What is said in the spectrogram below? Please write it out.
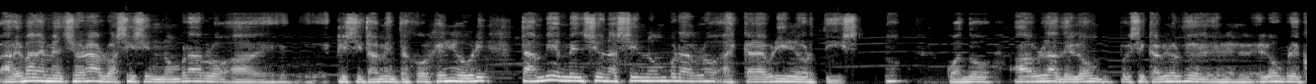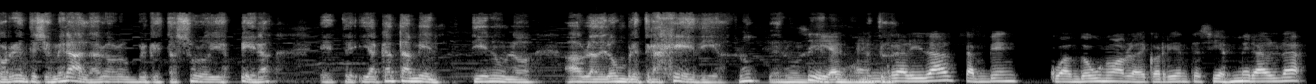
además de mencionarlo así sin nombrarlo eh, explícitamente a Jorge Newbery, también menciona sin nombrarlo a Scalabrini Ortiz cuando habla del hombre, pues sí, el, hombre de Corrientes Esmeralda, ¿no? el hombre que está solo y espera, este, y acá también tiene uno, habla del hombre tragedia, ¿no? sí, en, realidad también cuando uno habla de Corrientes y Esmeralda,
